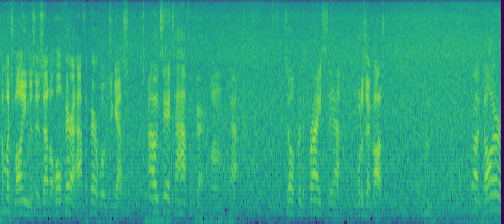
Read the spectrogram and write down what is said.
How much volume is it? Is that a whole pair, a half a pair? What would you guess? I would say it's a half a pair. Uh, Yeah. So for the price, yeah, what does that cost? about dollar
